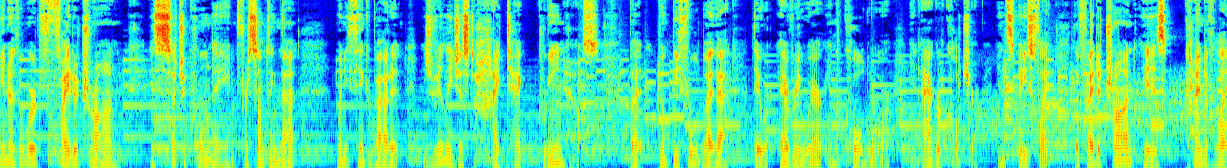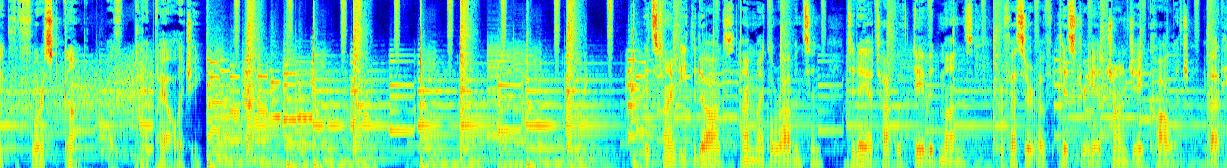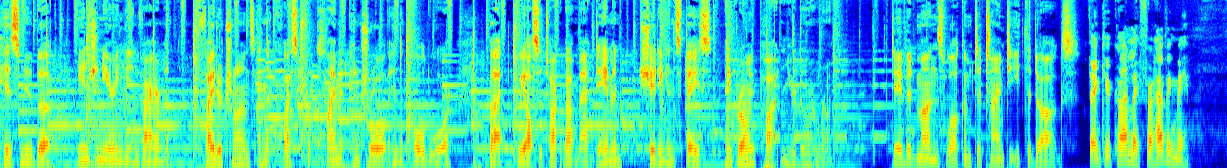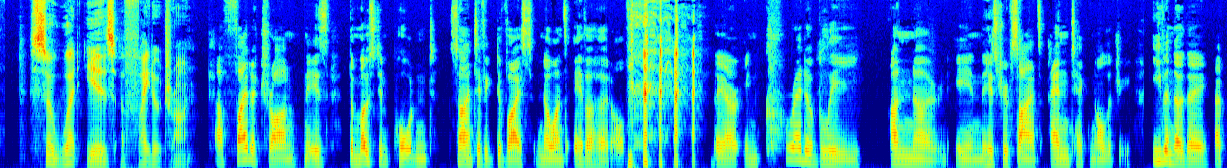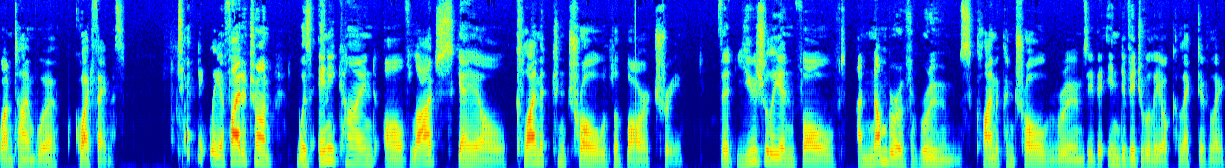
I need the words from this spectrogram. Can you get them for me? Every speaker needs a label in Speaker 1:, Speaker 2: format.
Speaker 1: You know, the word phytotron is such a cool name for something that, when you think about it, is really just a high tech greenhouse. But don't be fooled by that. They were everywhere in the Cold War, in agriculture, in spaceflight. The phytotron is kind of like the Forrest Gump of plant biology. It's time to eat the dogs. I'm Michael Robinson. Today I talk with David Munns, professor of history at John Jay College, about his new book, Engineering the Environment Phytotrons and the Quest for Climate Control in the Cold War. But we also talk about Matt Damon, shitting in space, and growing pot in your dorm room. David Munns, welcome to Time to Eat the Dogs.
Speaker 2: Thank you kindly for having me.
Speaker 1: So, what is a phytotron?
Speaker 2: A phytotron is the most important scientific device no one's ever heard of. they are incredibly unknown in the history of science and technology, even though they at one time were quite famous. Technically, a phytotron was any kind of large scale climate controlled laboratory that usually involved a number of rooms, climate controlled rooms, either individually or collectively,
